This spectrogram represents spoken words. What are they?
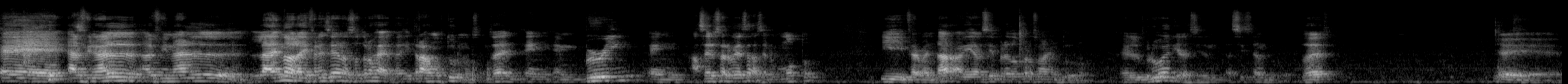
Eh, al final, al final la, no, la diferencia de nosotros es que trabajamos turnos. Entonces, en, en brewing, en hacer cerveza, hacer mosto y fermentar, había siempre dos personas en turno. El brewer y el asistente assistant brewer. Entonces, eh,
